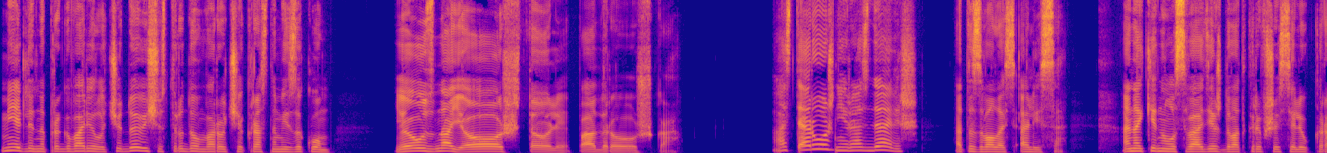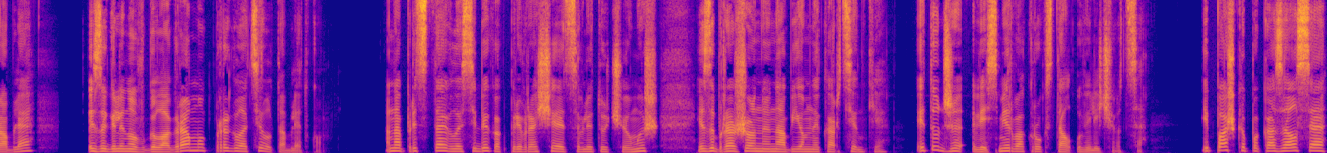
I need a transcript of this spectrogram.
Медленно проговорило чудовище, с трудом ворочая красным языком. «Не узнаешь, что ли, подружка?» «Осторожней, раздавишь», — отозвалась Алиса. Она кинула свою одежду в открывшийся люк корабля и, заглянув в голограмму, проглотила таблетку. Она представила себе, как превращается в летучую мышь, изображенную на объемной картинке, и тут же весь мир вокруг стал увеличиваться. И Пашка показался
